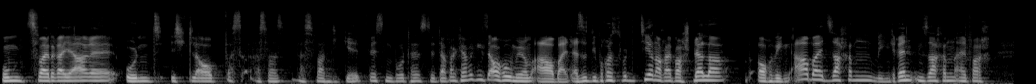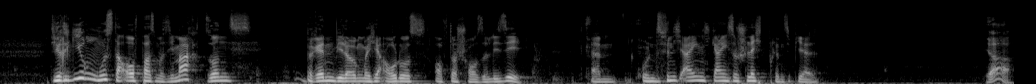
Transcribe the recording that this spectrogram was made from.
Um zwei, drei Jahre. Und ich glaube, was, was, was, waren die Gelbwesten-Proteste? Da ging es auch irgendwie um Arbeit. Also die protestieren auch einfach schneller, auch wegen Arbeitssachen, wegen Rentensachen. Einfach. Die Regierung muss da aufpassen, was sie macht, sonst brennen wieder irgendwelche Autos auf der Champs-Élysées. Ähm, und das finde ich eigentlich gar nicht so schlecht prinzipiell. Ja.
